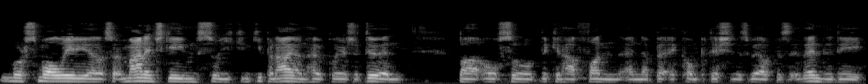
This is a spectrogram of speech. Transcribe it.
more small area sort of managed games so you can keep an eye on how players are doing, but also they can have fun and a bit of competition as well. Because at the end of the day,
